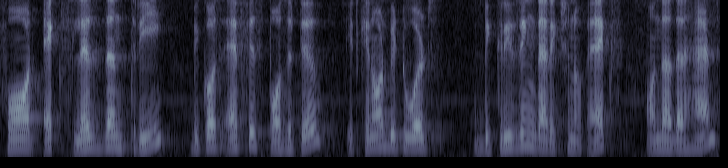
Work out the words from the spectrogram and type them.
for x less than 3 because f is positive it cannot be towards decreasing direction of x. On the other hand,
